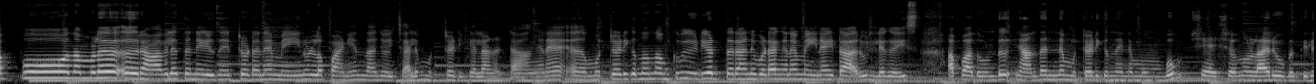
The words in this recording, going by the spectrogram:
അപ്പോൾ നമ്മൾ രാവിലെ തന്നെ എഴുന്നേറ്റ ഉടനെ മെയിനുള്ള പണി എന്താണെന്ന് ചോദിച്ചാൽ മുറ്റടിക്കലാണ് കേട്ടോ അങ്ങനെ മുറ്റടിക്കുന്നത് നമുക്ക് വീഡിയോ എടുത്തരാൻ ഇവിടെ അങ്ങനെ മെയിനായിട്ട് ആരുമില്ല ഗൈസ്. അപ്പോൾ അതുകൊണ്ട് ഞാൻ തന്നെ മുറ്റടിക്കുന്നതിന് മുമ്പും ശേഷം എന്നുള്ള രൂപത്തിൽ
